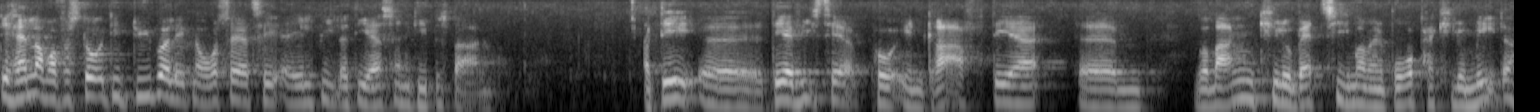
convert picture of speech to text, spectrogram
det handler om at forstå de dybere liggende årsager til, at elbiler de er så energibesparende. Og det, øh, det er vist her på en graf, det er, øh, hvor mange kilowatt-timer man bruger per kilometer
